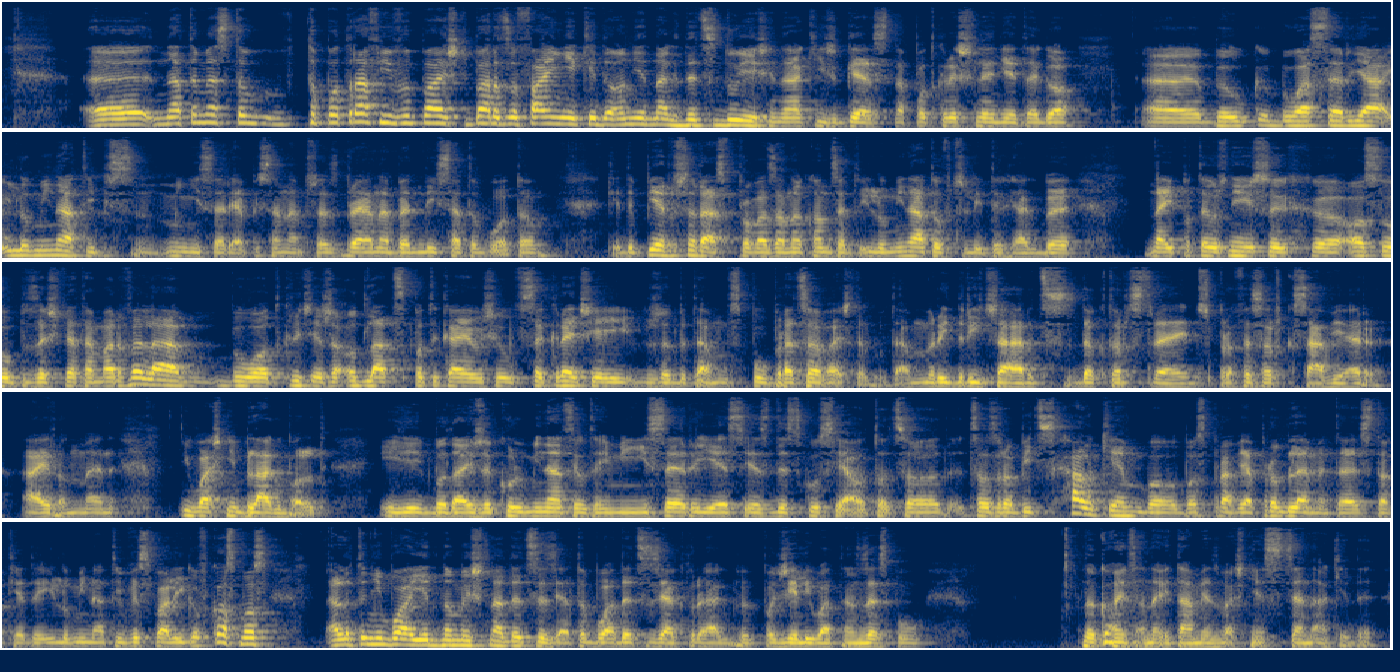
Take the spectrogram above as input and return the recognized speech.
natomiast to, to potrafi wypaść bardzo fajnie, kiedy on jednak decyduje się na jakiś gest, na podkreślenie tego. E, był, była seria Illuminati, miniseria pisana przez Briana Bendisa. To było to, kiedy pierwszy raz wprowadzono koncept Illuminatów, czyli tych jakby najpotężniejszych e, osób ze świata Marvela. Było odkrycie, że od lat spotykają się w sekrecie, żeby tam współpracować. To był tam Reed Richards, Doctor Strange, Profesor Xavier, Iron Man i właśnie Black Bolt. I bodajże kulminacją tej miniserii jest, jest dyskusja o to, co, co zrobić z Hulkiem, bo, bo sprawia problemy. To jest to, kiedy Illuminati wysłali go w kosmos, ale to nie była jednomyślna decyzja. To była decyzja, która jakby podzieliła ten zespół do końca. No i tam jest właśnie scena, kiedy,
